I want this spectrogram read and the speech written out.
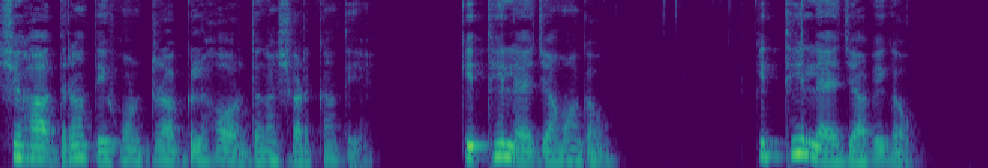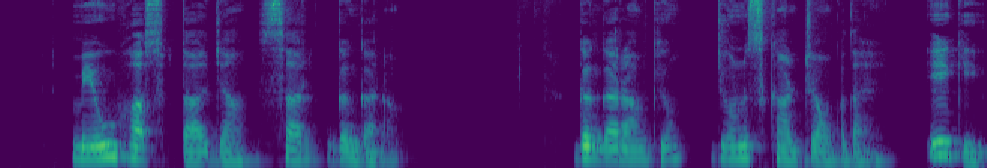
ਸ਼ਹਾਦਰਾਂ ਤੇ ਹੁਣ ਟਰੱਕ ਲਾਹੌਰ ਦੀਆਂ ਸੜਕਾਂ ਤੇ ਹੈ। ਕਿੱਥੇ ਲੈ ਜਾਵਾਂਗਾ ਉਹ? ਕਿੱਥੇ ਲੈ ਜਾਵੇਗਾ ਉਹ? ਮੇਊ ਹਸਪਤਾਲ ਜਾਂ ਸਰ ਗੰਗਾਰਾਮ? ਗੰਗਾਰਾਮ ਕਿਉਂ? ਜੋਨਸ ਖਾਨ ਚੌਂਕਦਾ ਹੈ। ਇਹ ਕੀ?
